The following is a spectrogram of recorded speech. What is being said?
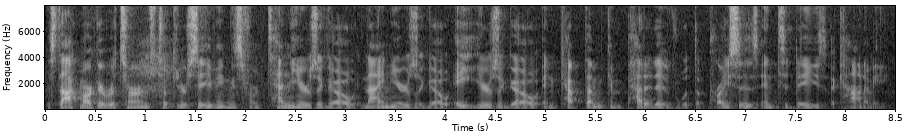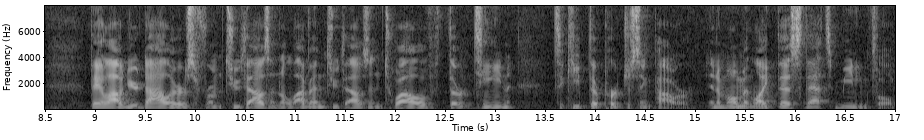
The stock market returns took your savings from 10 years ago, 9 years ago, 8 years ago, and kept them competitive with the prices in today's economy. They allowed your dollars from 2011, 2012, 13 to keep their purchasing power. In a moment like this, that's meaningful.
